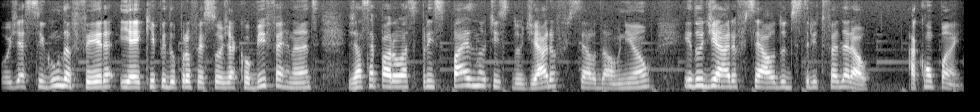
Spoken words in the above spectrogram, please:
Hoje é segunda-feira e a equipe do professor Jacobi Fernandes já separou as principais notícias do Diário Oficial da União e do Diário Oficial do Distrito Federal. Acompanhe.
